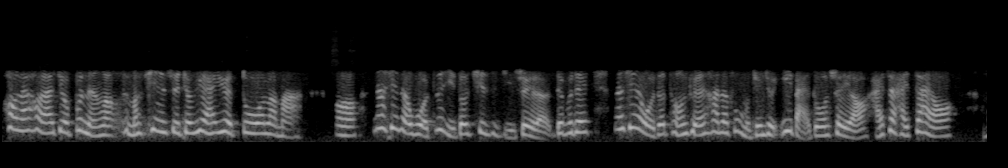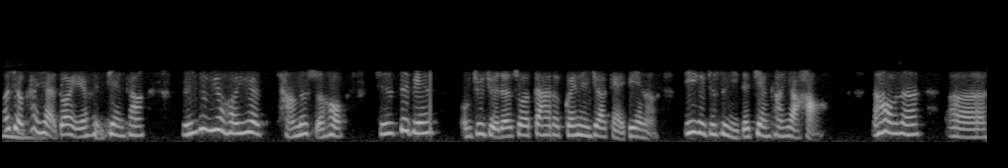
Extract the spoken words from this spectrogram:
后来后来就不能了，什么七十岁就越来越多了嘛。哦，那现在我自己都七十几岁了，对不对？那现在我的同学他的父母亲就一百多岁哦，还是还在哦，而且看起来都也很健康，人就越活越长的时候，其实这边。我就觉得说，大家的观念就要改变了。第一个就是你的健康要好，然后呢，呃，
